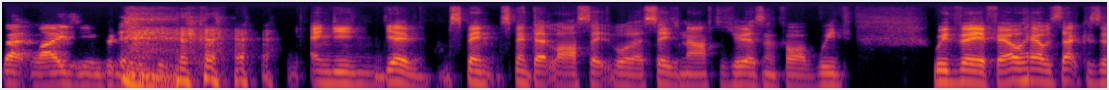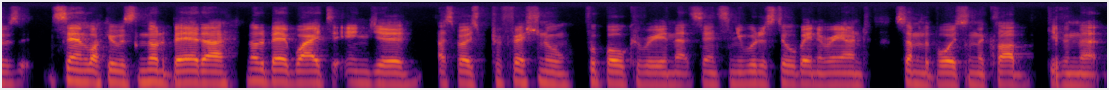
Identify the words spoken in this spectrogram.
fat and lazy and couldn't. and you yeah spent spent that last se- well that season after 2005 with with VFL. How was that? Because it was it sounded like it was not a bad uh, not a bad way to end your, I suppose, professional football career in that sense, and you would have still been around some of the boys from the club, given that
